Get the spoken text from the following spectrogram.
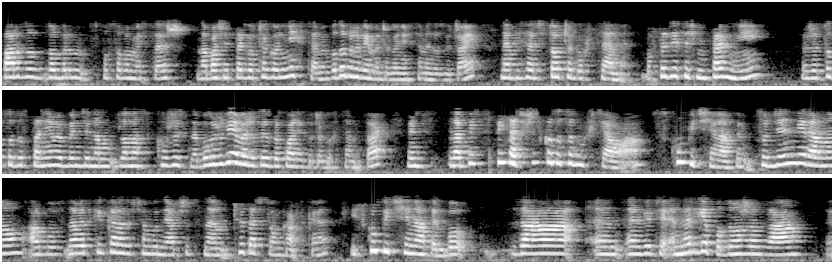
bardzo dobrym sposobem jest też na bazie tego, czego nie chcemy, bo dobrze wiemy, czego nie chcemy zazwyczaj, napisać to, czego chcemy, bo wtedy jesteśmy pewni, że to, co dostaniemy, będzie nam dla nas korzystne, bo już wiemy, że to jest dokładnie to, czego chcemy, tak? Więc napis, spisać wszystko to, co bym chciała, skupić się na tym, codziennie rano, albo nawet kilka razy w ciągu dnia przed snem, czytać tą kartkę i skupić się na tym, bo za, wiecie, energia podąża za yy,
